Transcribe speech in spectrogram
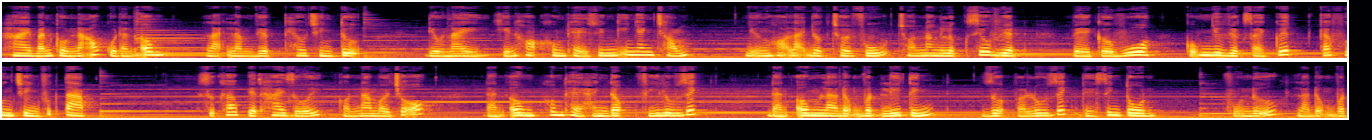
Hai bán cầu não của đàn ông lại làm việc theo trình tự. Điều này khiến họ không thể suy nghĩ nhanh chóng, nhưng họ lại được trời phú cho năng lực siêu việt về cờ vua cũng như việc giải quyết các phương trình phức tạp. Sự khác biệt hai giới còn nằm ở chỗ đàn ông không thể hành động phí logic đàn ông là động vật lý tính, dựa vào logic để sinh tồn. Phụ nữ là động vật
